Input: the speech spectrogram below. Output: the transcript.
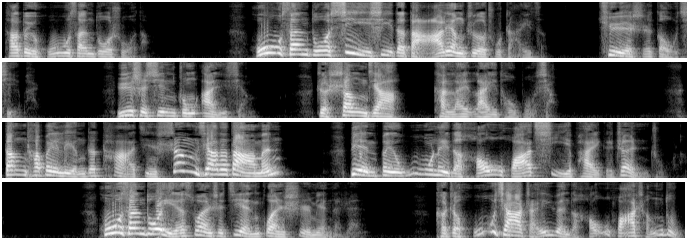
他对胡三多说道：“胡三多细细的打量这处宅子，确实够气派。”于是心中暗想：这商家看来来头不小。当他被领着踏进商家的大门，便被屋内的豪华气派给镇住了。胡三多也算是见惯世面的人，可这胡家宅院的豪华程度，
